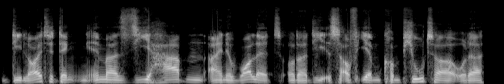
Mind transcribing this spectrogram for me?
die Leute denken immer, sie haben eine Wallet oder die ist auf ihrem Computer oder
